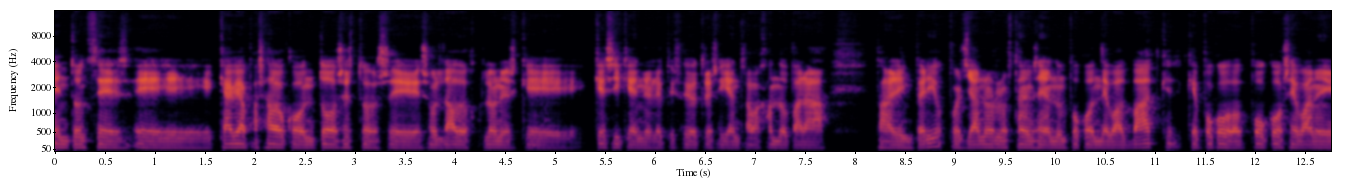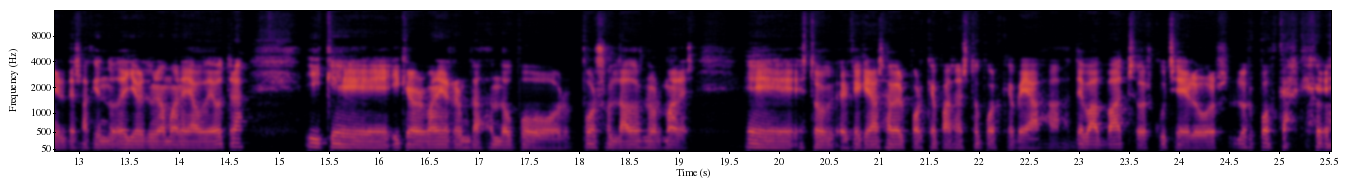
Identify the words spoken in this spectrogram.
Entonces, eh, ¿qué había pasado con todos estos soldados clones que, sí que en el episodio 3 seguían trabajando para, para el imperio? Pues ya nos lo están enseñando un poco en The Bad que, que poco a poco se van a ir deshaciendo de ellos de una manera o de otra y que, y que los van a ir reemplazando por, por soldados normales. Eh, esto, el que quiera saber por qué pasa esto, pues que vea The Bad Batch o escuche los, los podcasts que,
